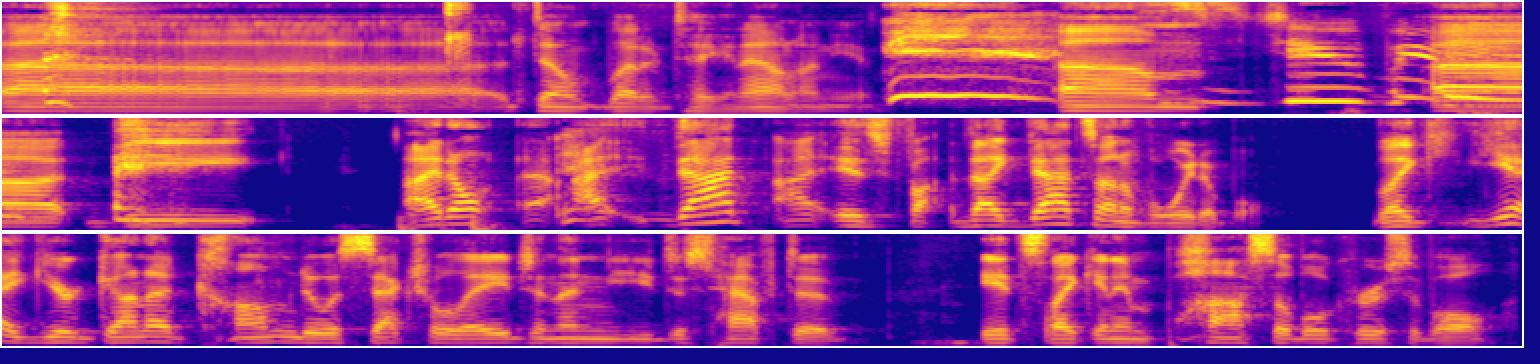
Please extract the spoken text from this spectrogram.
uh, don't let him take it out on you. Stupid. Uh, the I don't I that I, is like that's unavoidable. Like yeah, you're gonna come to a sexual age, and then you just have to. It's like an impossible crucible.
